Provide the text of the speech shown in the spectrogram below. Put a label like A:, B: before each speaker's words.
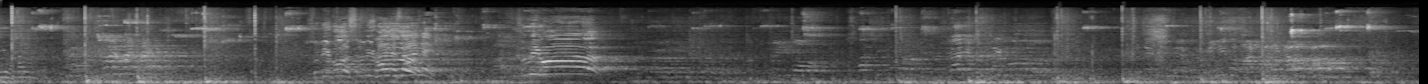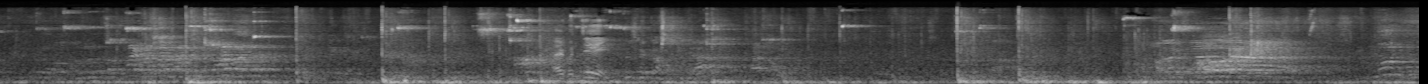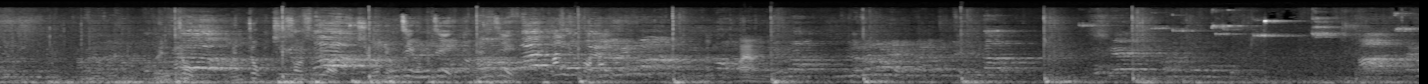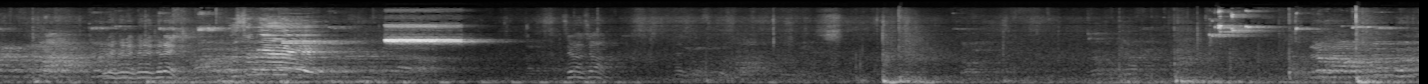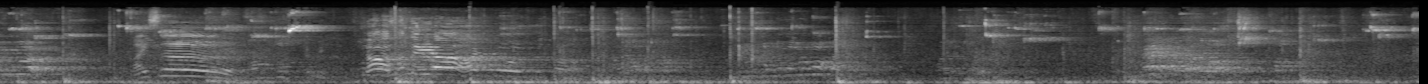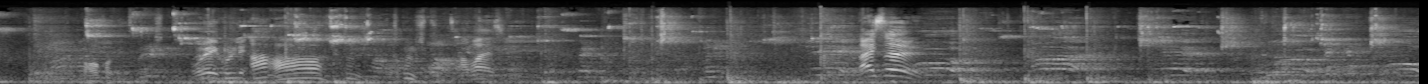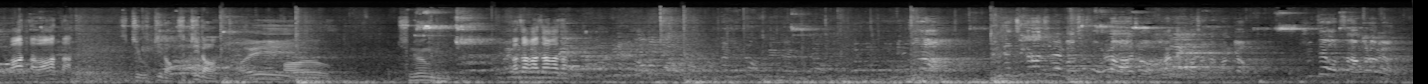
A: 수비 굿, 수비 굿. 수비 굿.
B: 아이 굿띠. 왼쪽 왼쪽 지 선 수비가 지원이 형.
C: 공지 공지 공지 하이 해봐 하이
B: 아니 아니.
C: 그래 그래 그래 그래
A: 굿 수비.
C: 재현 재현 나이스
A: 자, 3대 2야. 아이고.
B: 먹었거든.
C: 오이 굴리 아
B: 아 조금 조금.
C: 잡아야지 나이스 막았다 막았다
B: 굿띠다.
C: 어이
B: 아유 형.
C: 가자 가자 가자
A: 이제 찌그러지면 맞춰서 올라와줘. 반경 맞춰줘, 반경. 줄 데가 없어, 안 그러면.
